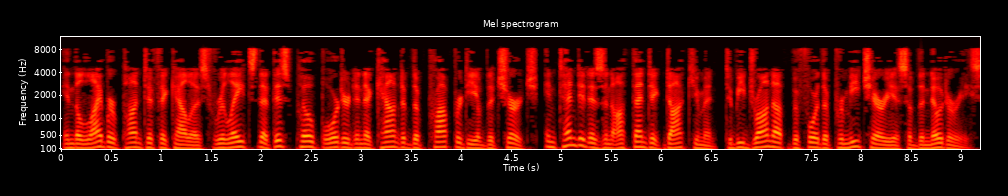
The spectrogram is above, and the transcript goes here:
in the Liber Pontificalis relates that this pope ordered an account of the property of the Church, intended as an authentic document, to be drawn up before the primicerius of the notaries.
